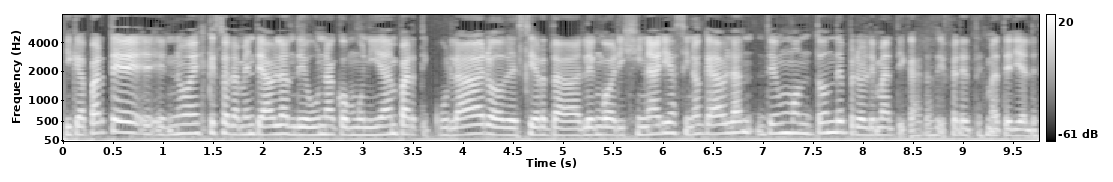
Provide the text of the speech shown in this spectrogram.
y que aparte eh, no es que solamente hablan de una comunidad en particular o de cierta lengua originaria, sino que hablan de un montón de problemas los diferentes materiales.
